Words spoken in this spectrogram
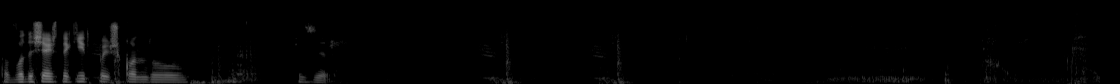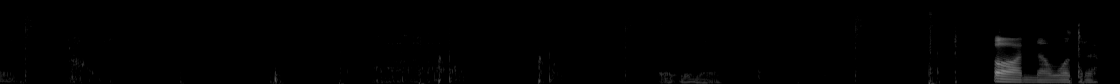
Vou deixar este aqui depois quando. Quer dizer. Oh não, outra.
